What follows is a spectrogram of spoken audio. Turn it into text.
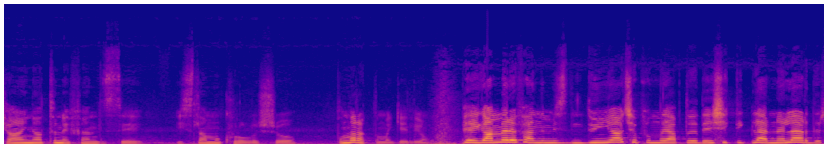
Kainatın efendisi, İslam'ın kuruluşu. Bunlar aklıma geliyor. Peygamber Efendimizin dünya çapında yaptığı değişiklikler nelerdir?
